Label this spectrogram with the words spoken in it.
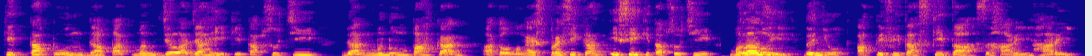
Kita pun dapat menjelajahi kitab suci dan menumpahkan atau mengekspresikan isi kitab suci melalui denyut aktivitas kita sehari-hari.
